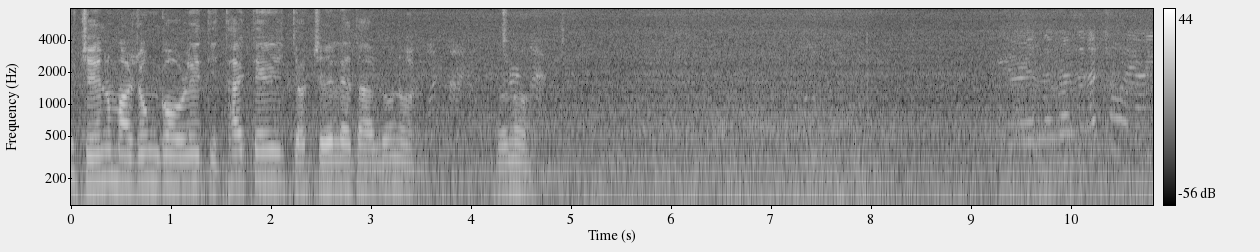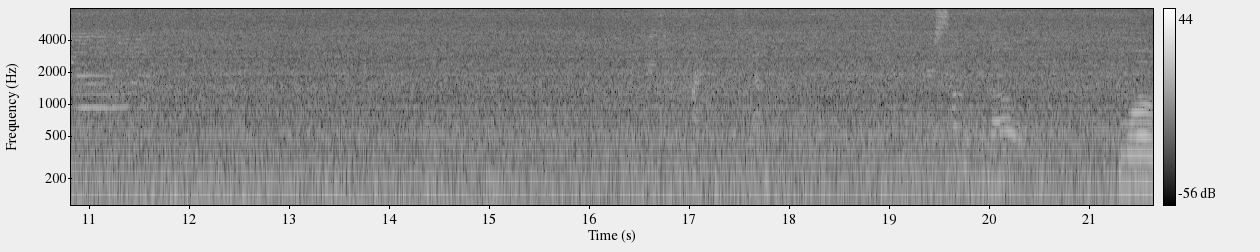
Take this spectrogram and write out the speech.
chú chế nó mà rong gò lên thì thay thế cho chế là ta luôn rồi luôn rồi mua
